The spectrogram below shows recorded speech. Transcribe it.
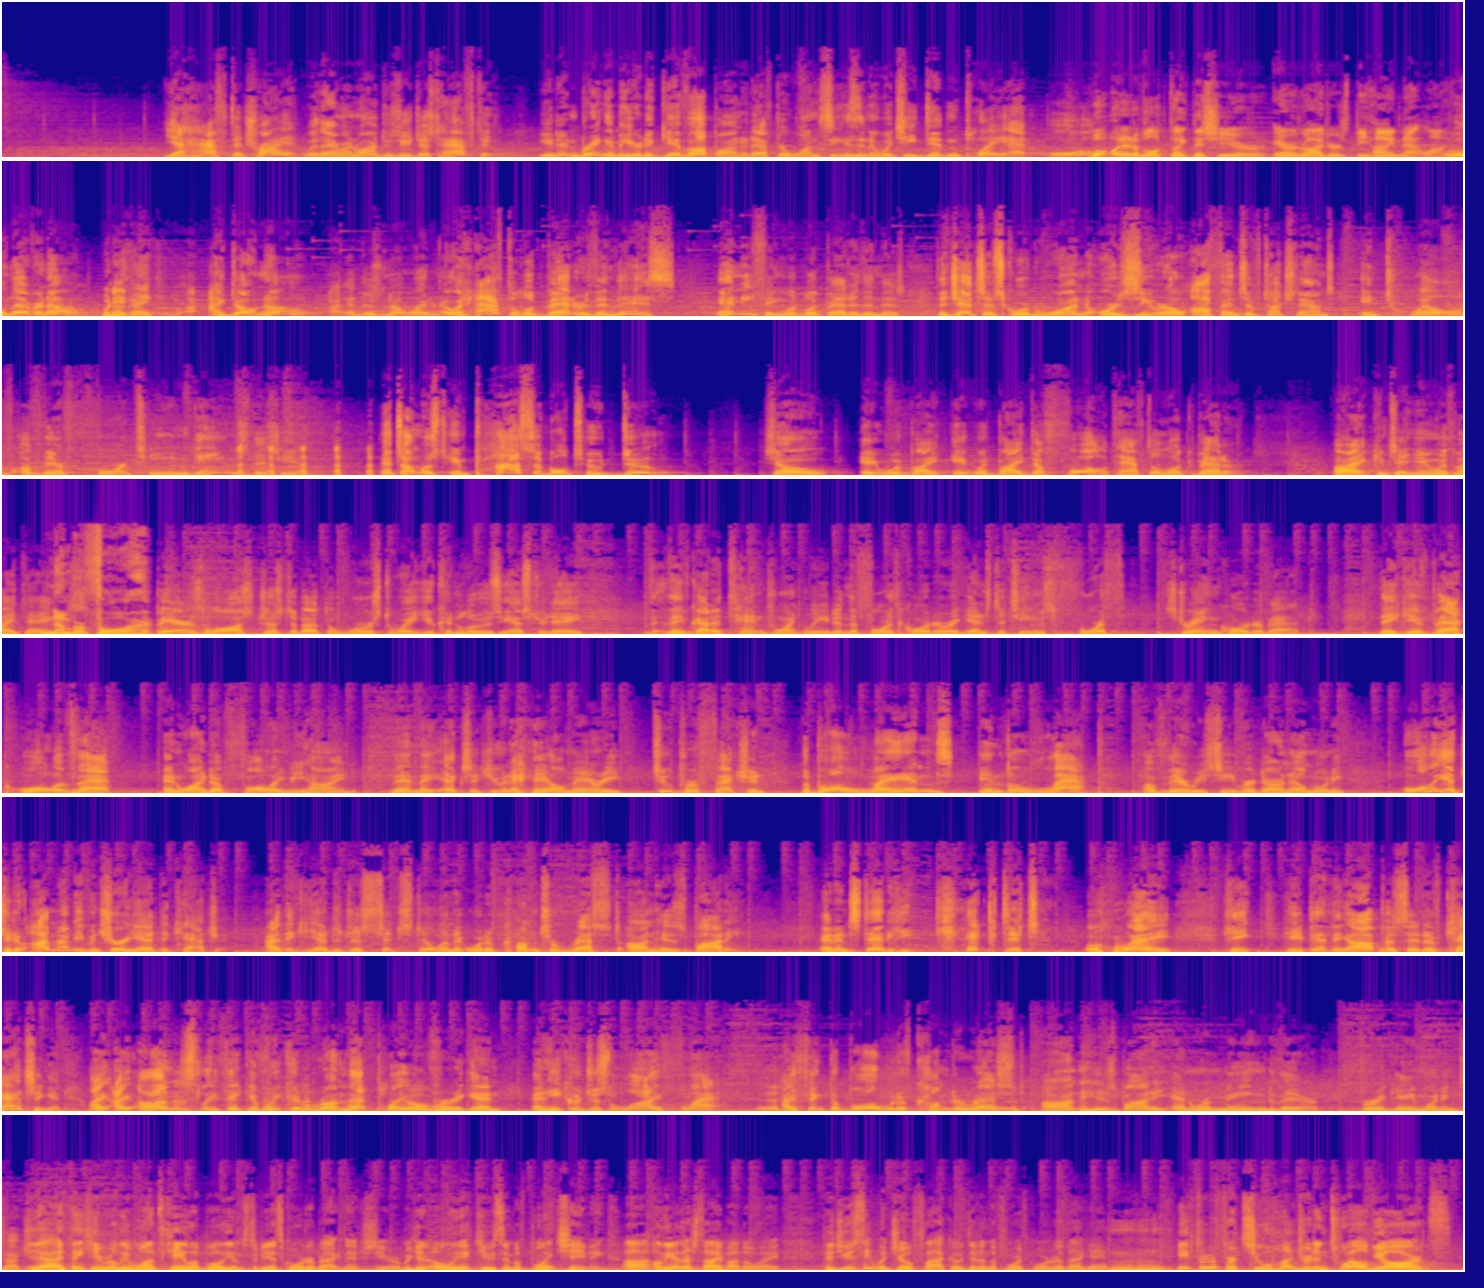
you have to try it with Aaron Rodgers. You just have to. You didn't bring him here to give up on it after one season in which he didn't play at all. What would it have looked like this year, Aaron Rodgers behind that line? We'll never know. What do you I mean, think? I don't know. I, there's no way to know. It'd have to look better than this. Anything would look better than this. The Jets have scored one or zero offensive touchdowns in 12 of their 14 games this year. That's almost impossible to do. So it would by it would by default have to look better. All right, continuing with my take. Number four. The Bears lost just about the worst way you can lose yesterday. They've got a 10 point lead in the fourth quarter against a team's fourth string quarterback. They give back all of that and wind up falling behind. Then they execute a Hail Mary to perfection. The ball lands in the lap of their receiver, Darnell Mooney. All he had to do, I'm not even sure he had to catch it. I think he had to just sit still and it would have come to rest on his body. And instead, he kicked it away. He he did the opposite of catching it. I, I honestly think if we could run that play over again and he could just lie flat, I think the ball would have come to rest on his body and remained there for a game-winning touchdown. Yeah, I think he really wants Caleb Williams to be his quarterback next year. We can only accuse him of point shaving. Uh, on the other side, by the way, did you see what Joe Flacco did in the fourth quarter of that game? Mm-hmm. He threw for 212 yards.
